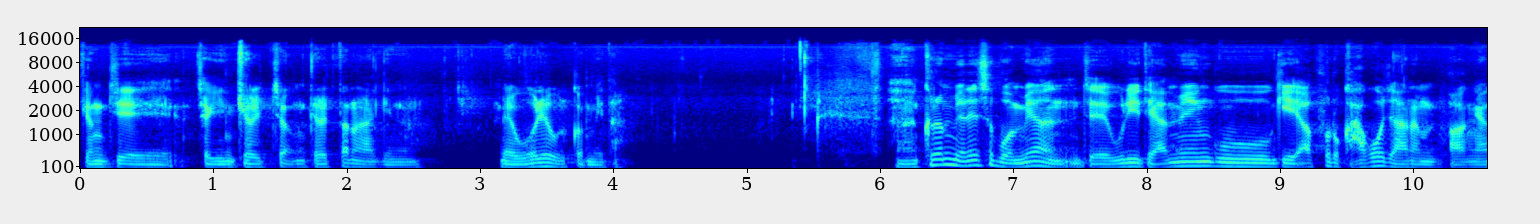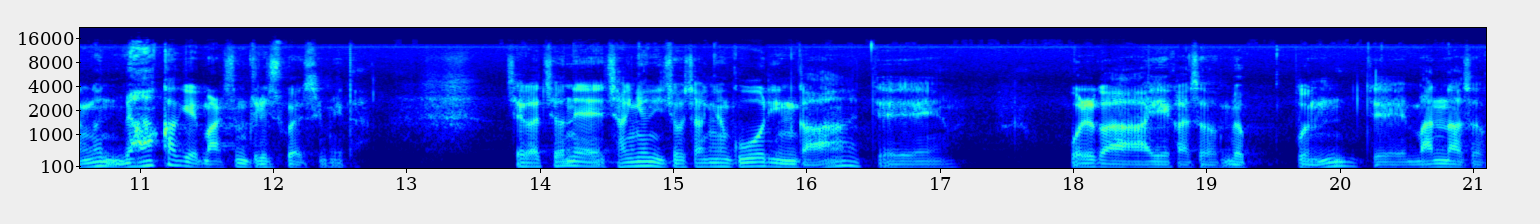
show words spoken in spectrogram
경제적인 결정, 결단을 하기는 매우 어려울 겁니다. 어, 그런 면에서 보면 이제 우리 대한민국이 앞으로 가고자 하는 방향은 명확하게 말씀드릴 수가 있습니다. 제가 전에 작년이죠. 작년 9월인가 이제 월가에 가서 몇 분 이제 만나서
